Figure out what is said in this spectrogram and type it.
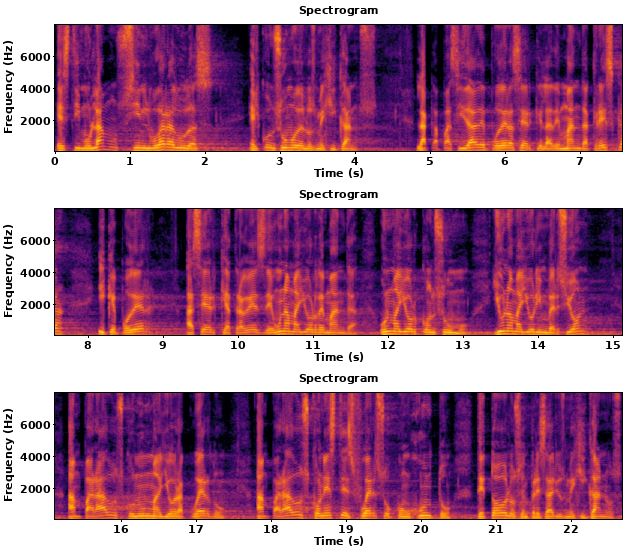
estimulamos sin lugar a dudas el consumo de los mexicanos, la capacidad de poder hacer que la demanda crezca y que poder hacer que a través de una mayor demanda, un mayor consumo y una mayor inversión, amparados con un mayor acuerdo, amparados con este esfuerzo conjunto de todos los empresarios mexicanos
